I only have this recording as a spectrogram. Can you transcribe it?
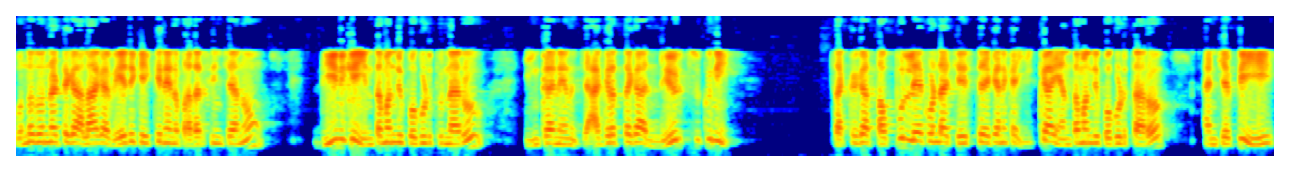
ఉన్నదున్నట్టుగా అలాగా వేదిక ఎక్కి నేను ప్రదర్శించాను? దీనికే ఇంతమంది పొగుడుతున్నారు. ఇంకా నేను జాగ్రత్తగా నేర్చుకుని చక్కగా తప్పులు లేకుండా చేస్తే కనుక ఇంకా ఎంతమంది పొగుడుతారో అని చెప్పి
